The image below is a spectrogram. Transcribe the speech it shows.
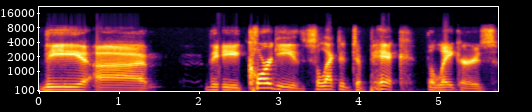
The uh, the corgi selected to pick the Lakers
